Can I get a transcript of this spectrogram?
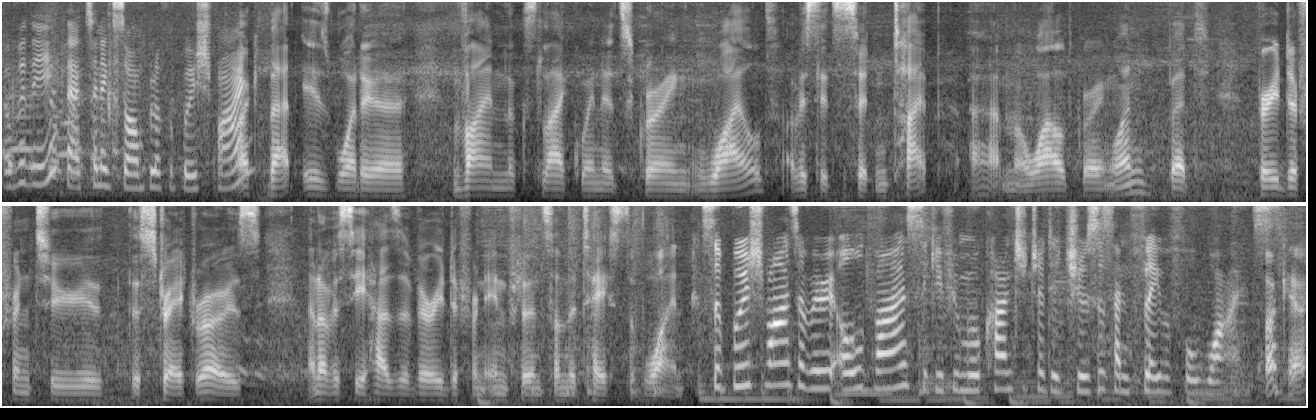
Over there, that's an example of a bush vine. Like that is what a vine looks like when it's growing wild. Obviously, it's a certain type, um, a wild growing one, but very different to the straight rows, and obviously has a very different influence on the taste of wine. So bush vines are very old vines to give you more concentrated juices and flavorful wines. Okay.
